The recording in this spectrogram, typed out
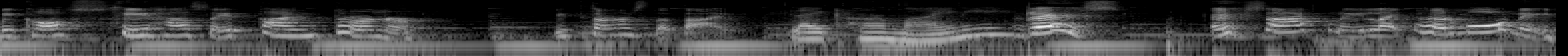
because he has a time turner. He turns the time. Like Hermione? Yes, exactly like Hermione.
